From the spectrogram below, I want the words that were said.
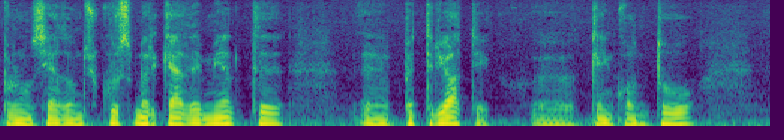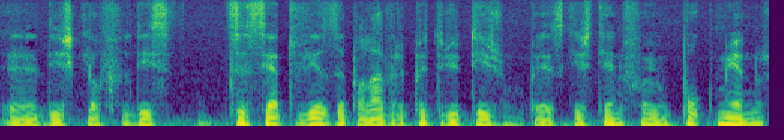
pronunciado um discurso marcadamente uh, patriótico. quem contou diz que ele disse 17 vezes a palavra patriotismo. Parece que este ano foi um pouco menos,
